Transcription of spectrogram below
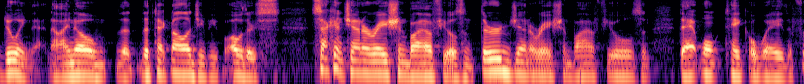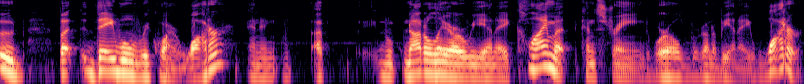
doing that. Now, I know that the technology people, oh, there's second generation biofuels and third generation biofuels, and that won't take away the food, but they will require water, and in, uh, not only are we in a climate constrained world, we're going to be in a water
